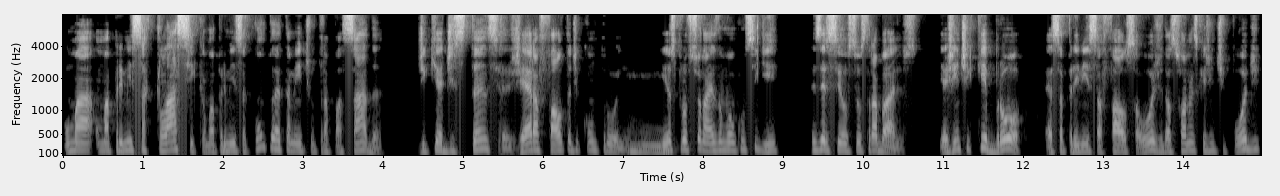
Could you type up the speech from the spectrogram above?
uma, uma premissa clássica, uma premissa completamente ultrapassada de que a distância gera falta de controle uhum. e os profissionais não vão conseguir exercer os seus trabalhos. E a gente quebrou essa premissa falsa hoje das formas que a gente pôde.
